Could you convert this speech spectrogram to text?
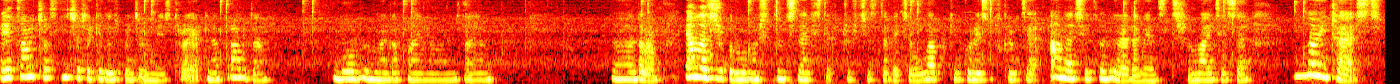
A ja cały czas liczę, że kiedyś będziemy mieć trojaki, naprawdę. Byłoby mega fajnie, moim zdaniem. E, dobra, ja mam nadzieję, że podobał Wam się ten odcinek. Jeśli tak, oczywiście stawiacie łapki w górę i subskrypcję. A na dzisiaj to tyle, tak więc trzymajcie się. No i cześć!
